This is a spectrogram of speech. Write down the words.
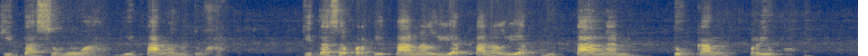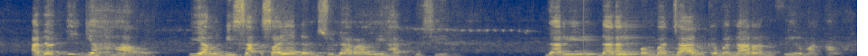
Kita semua di tangan Tuhan. Kita seperti tanah liat, tanah liat di tangan tukang periuk. Ada tiga hal yang bisa saya dan saudara lihat di sini dari dari pembacaan kebenaran firman Allah.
